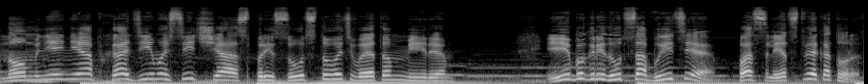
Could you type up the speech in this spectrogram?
Но мне необходимо сейчас присутствовать в этом мире. Ибо грядут события, последствия которых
